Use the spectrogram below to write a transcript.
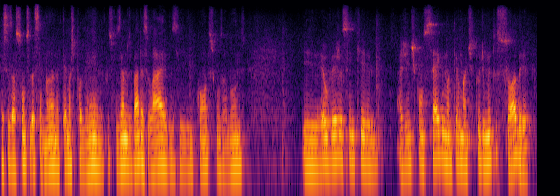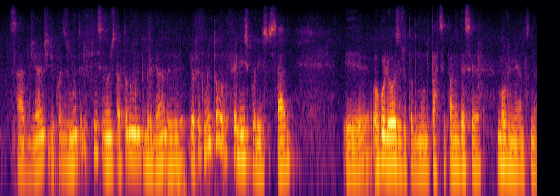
esses assuntos da semana, temas polêmicos, fizemos várias lives e encontros com os alunos. E eu vejo assim que a gente consegue manter uma atitude muito sóbria, sabe, diante de coisas muito difíceis, onde está todo mundo brigando. E eu fico muito feliz por isso, sabe? E orgulhoso de todo mundo participando desse movimento, né?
